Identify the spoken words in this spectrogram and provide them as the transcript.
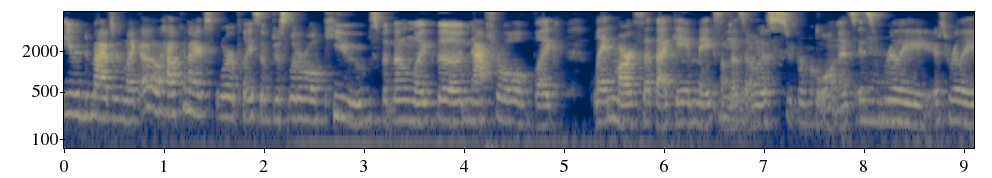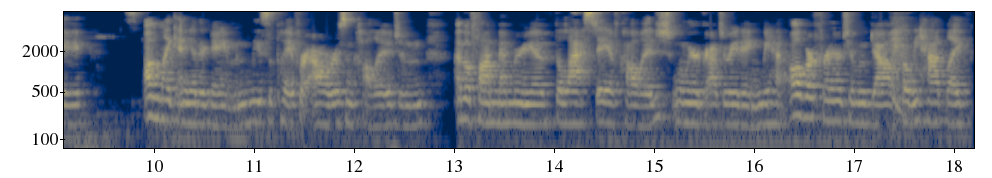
you would imagine like, oh, how can I explore a place of just literal cubes? But then like the natural like landmarks that that game makes on its own is super cool, and it's it's Yeah. really it's really unlike any other game. And we used to play it for hours in college, and I have a fond memory of the last day of college when we were graduating. We had all of our furniture moved out, but we had like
